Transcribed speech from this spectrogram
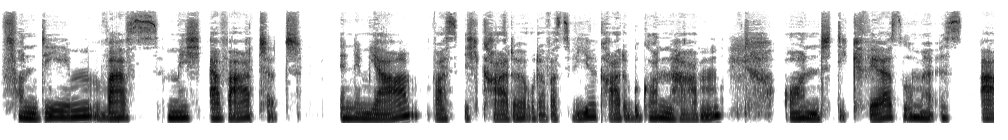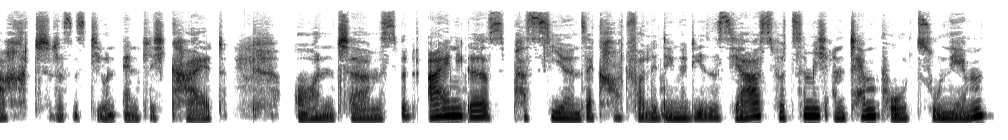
von dem, was mich erwartet in dem Jahr, was ich gerade oder was wir gerade begonnen haben. Und die Quersumme ist acht. Das ist die Unendlichkeit. Und ähm, es wird einiges passieren, sehr kraftvolle Dinge dieses Jahr. Es wird ziemlich an Tempo zunehmen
